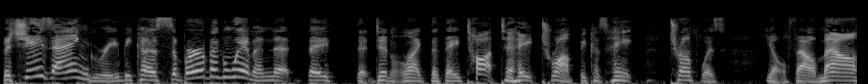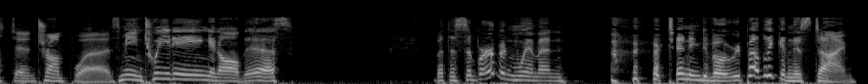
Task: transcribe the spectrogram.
But she's angry because suburban women that they that didn't like that they taught to hate Trump because hate Trump was, you know, foul mouthed and Trump was mean tweeting and all this. But the suburban women are tending to vote Republican this time.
